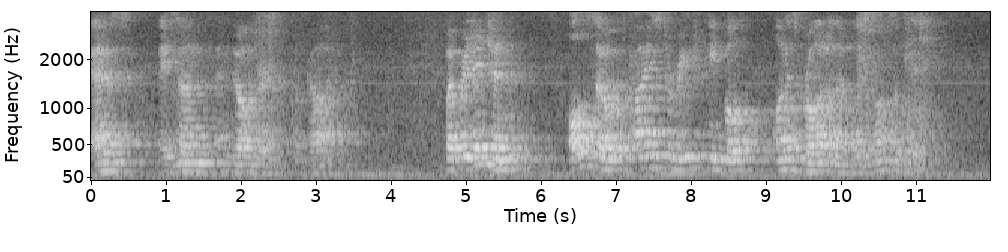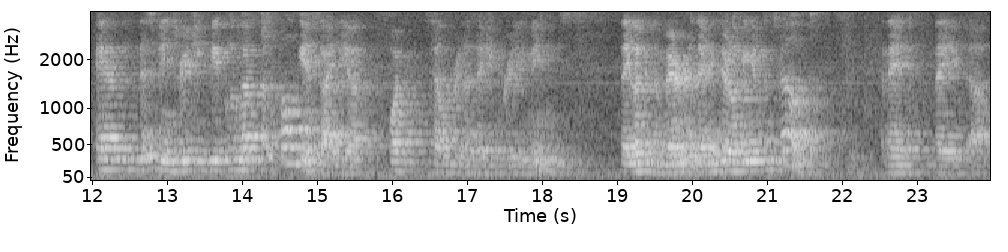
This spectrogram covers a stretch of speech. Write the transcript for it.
as a son and daughter of God. But religion also tries to reach people on as broad a level as possible. And this means reaching people who have the foggiest idea what self-realization really means. They look in the mirror, they think they're looking at themselves. And they, uh,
